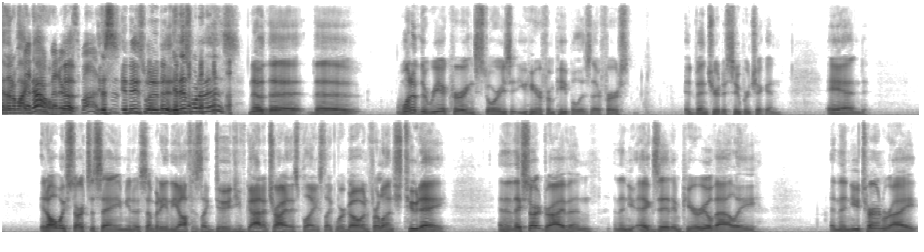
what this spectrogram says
then I'm like, no, better no, response. this is it is what it is. it is what it is No, the the one of the reoccurring stories that you hear from people is their first adventure to Super Chicken, and it always starts the same. You know, somebody in the office is like, "Dude, you've got to try this place. Like, we're going for lunch today," and then they start driving, and then you exit Imperial Valley, and then you turn right,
